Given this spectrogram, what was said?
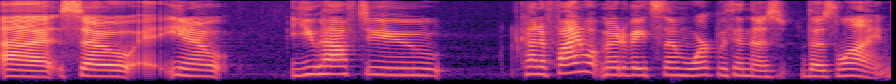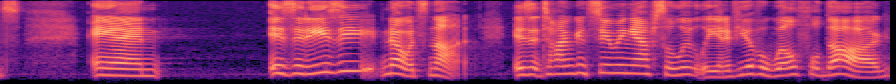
Uh, so, you know, you have to kind of find what motivates them, work within those those lines. And is it easy? No, it's not. Is it time consuming? Absolutely. And if you have a willful dog,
